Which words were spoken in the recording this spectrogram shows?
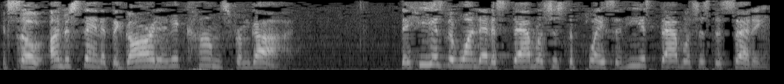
And so understand that the garden, it comes from God. That He is the one that establishes the place and He establishes the setting.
